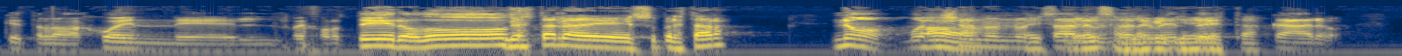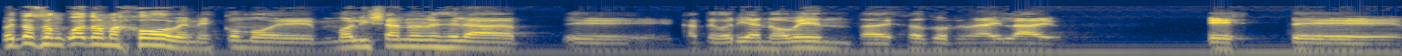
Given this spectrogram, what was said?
Que trabajó en El Reportero 2. ¿No está la de Superstar? No, Molly Ah, Shannon no esa- está, esa es la que tiene lamentablemente. Claro. Pero estas son cuatro más jóvenes, como eh, Molly Shannon es de la eh, categoría 90 de Saturday Night Live. Este.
